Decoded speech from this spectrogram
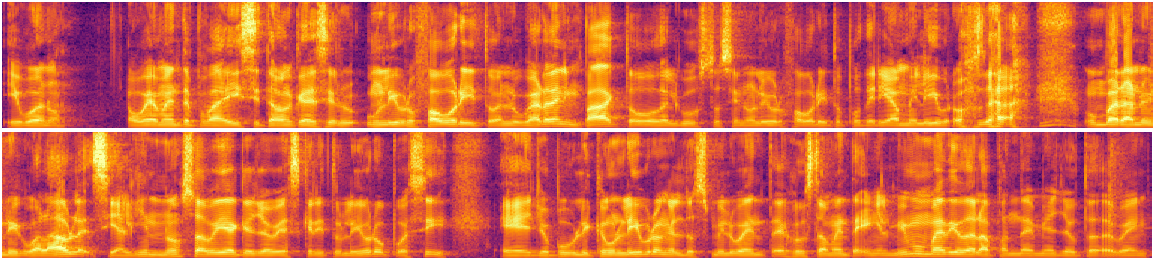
Y bueno, obviamente, pues ahí si tengo que decir un libro favorito, en lugar del impacto o del gusto, sino un libro favorito, pues mi libro. O sea, Un verano inigualable. Si alguien no sabía que yo había escrito un libro, pues sí. Eh, yo publiqué un libro en el 2020, justamente en el mismo medio de la pandemia, ya ustedes ven,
